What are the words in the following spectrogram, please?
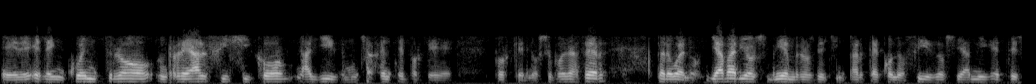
el, encuentro real físico allí de mucha gente porque porque no se puede hacer pero bueno, ya varios miembros de Chimparta conocidos y amiguetes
